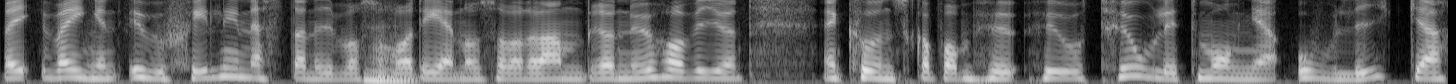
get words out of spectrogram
det var ingen urskiljning nästan i vad som mm. var det ena och så var det andra. Nu har vi ju en, en kunskap om hur, hur otroligt många olika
